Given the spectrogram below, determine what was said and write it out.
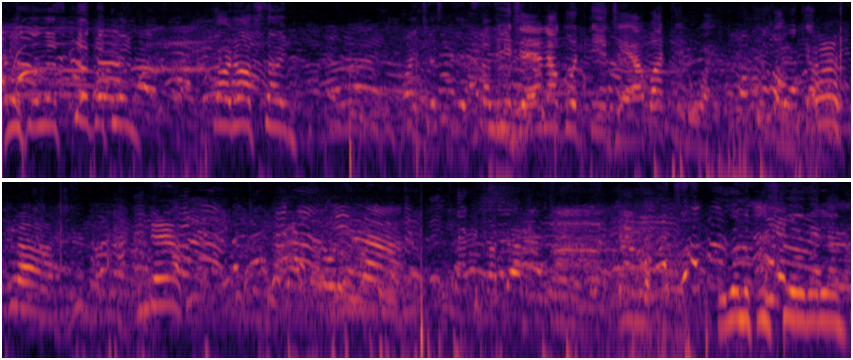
Keeper just plug that one. For the offside. TJ, you're not good, TJ. I'm a bad boy. Come, come. In there. A wonderful score over there.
